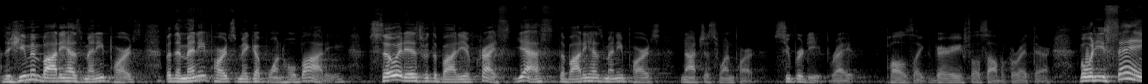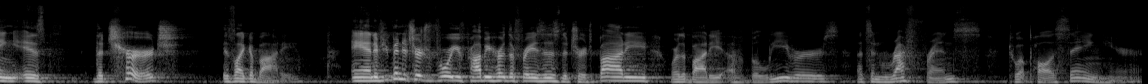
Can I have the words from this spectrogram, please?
The human body has many parts, but the many parts make up one whole body. So it is with the body of Christ. Yes, the body has many parts, not just one part. Super deep, right? Paul's like very philosophical right there. But what he's saying is the church is like a body. And if you've been to church before, you've probably heard the phrases the church body or the body of believers. That's in reference to what Paul is saying here.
